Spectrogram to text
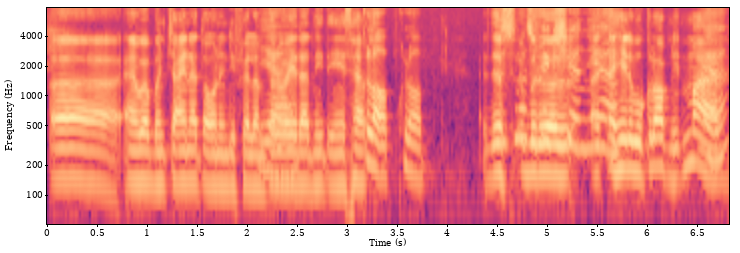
Eh, en we hebben Chinatown in die film, Ja. terwijl je dat niet eens hebt. Klopt, klopt. Dus ik bedoel, fiction, een, ja. een heleboel klopt niet. Maar Ja.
